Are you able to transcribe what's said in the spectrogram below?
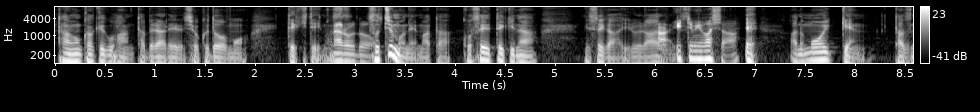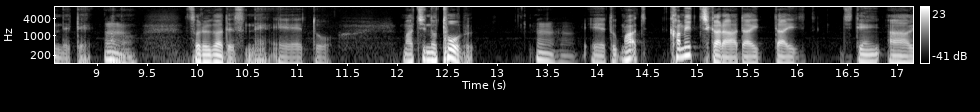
卵かけご飯食べられる食堂もできています。なるほど。そっちもねまた個性的な店がいろいろあるあ行っんですてみました？あのもう一軒訪ねて、うん。あのそれがですねえっ、と町の東部。うんうん。えーとま、亀っちからだいたい自転あ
